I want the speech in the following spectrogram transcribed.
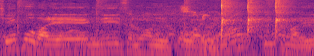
ရှေးပေါ်ပါတယ်ဒီနေ့စတော့ရေးပေါ်ပါပြီနော်ကျေးဇူးပါလေ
